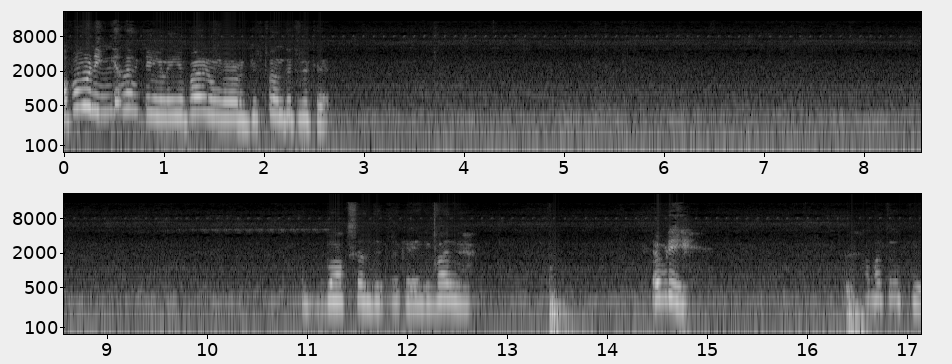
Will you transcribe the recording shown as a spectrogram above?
அப்பமா நீங்க தான் இருக்கீங்க. நீங்க பாருங்க உங்களோட கிஃப்ட் வந்துட்டு இருக்கு. பாக்ஸ் வந்துட்டு இருக்கு. இங்க பாருங்க. எப்படி? அப்ப தூக்கு.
